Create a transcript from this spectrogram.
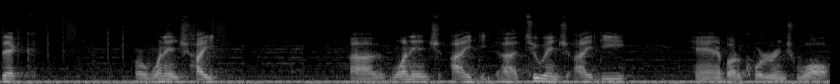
thick or one inch height, uh, one inch ID, uh, two inch ID, and about a quarter inch wall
